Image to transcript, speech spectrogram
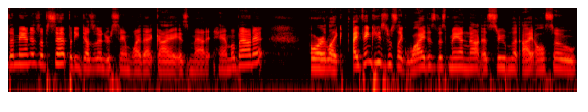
the man is upset, but he doesn't understand why that guy is mad at him about it. Or like, I think he's just like, why does this man not assume that I also,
